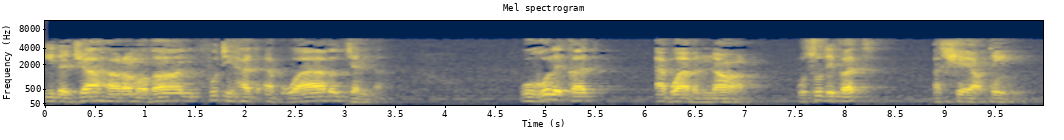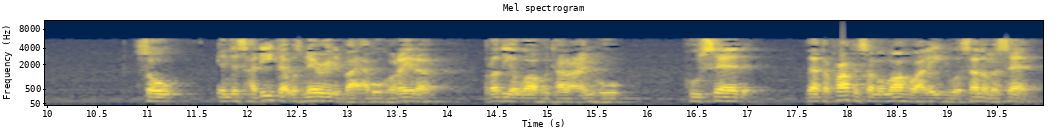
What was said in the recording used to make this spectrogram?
إذا جاء رمضان فتحت أبواب الجنة وغلقت أبواب النار وصدفت الشياطين. So in this hadith that was narrated by Abu Huraira رضي الله تعالى عنه who said that the Prophet صلى الله عليه وسلم said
